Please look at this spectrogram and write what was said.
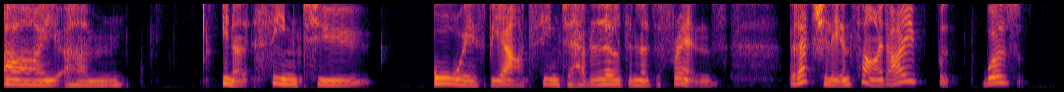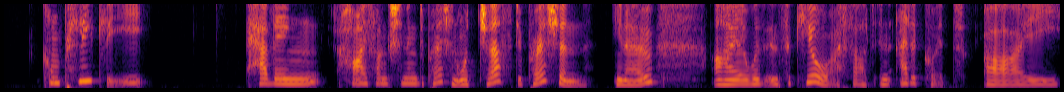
I, um, you know, seemed to always be out, seemed to have loads and loads of friends. But actually, inside, I w- was completely having high functioning depression or just depression. You know, I was insecure. I felt inadequate. I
